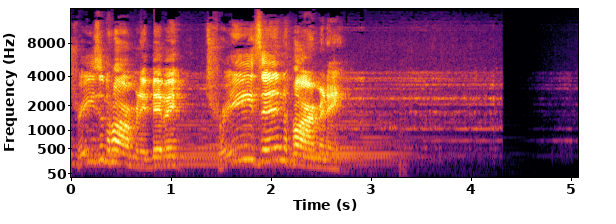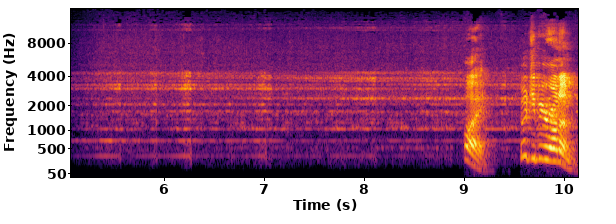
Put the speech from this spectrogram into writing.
Trees in harmony, baby. Trees in harmony. You be running?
